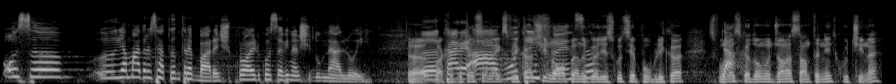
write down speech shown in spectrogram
o să uh, i-am adresat întrebare și probabil că o să vină și dumnealui. Uh, Dacă care puteți să a ne avut explicați și nouă, influență- pentru că e o discuție publică, spuneți Da. că domnul Joana s-a întâlnit cu cine?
